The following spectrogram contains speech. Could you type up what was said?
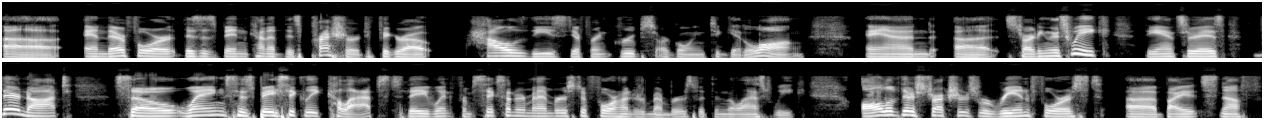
uh, and therefore this has been kind of this pressure to figure out how these different groups are going to get along. And uh, starting this week, the answer is they're not. So Wangs has basically collapsed. They went from 600 members to 400 members within the last week. All of their structures were reinforced uh, by Snuff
